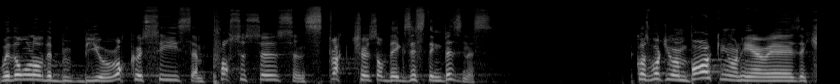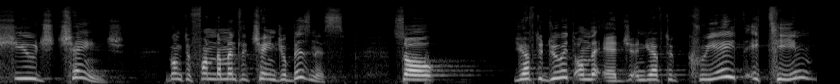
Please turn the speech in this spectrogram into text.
with all of the bureaucracies and processes and structures of the existing business. Because what you're embarking on here is a huge change. You're going to fundamentally change your business. So you have to do it on the edge and you have to create a team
